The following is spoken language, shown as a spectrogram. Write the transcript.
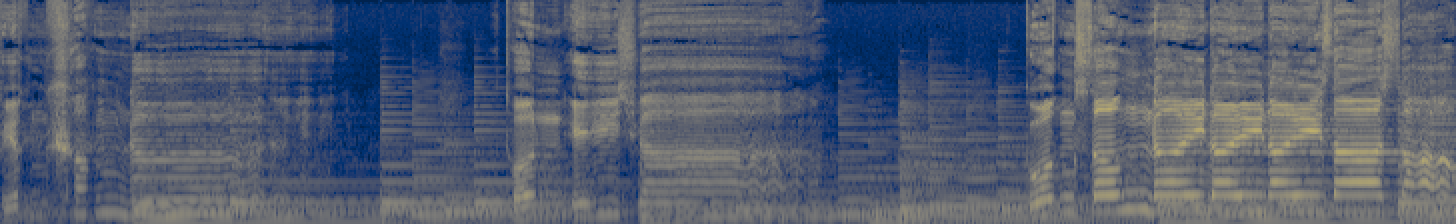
việc khắp nơi. Thuận ý cha, cuộc sống nơi đây này ra sao?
